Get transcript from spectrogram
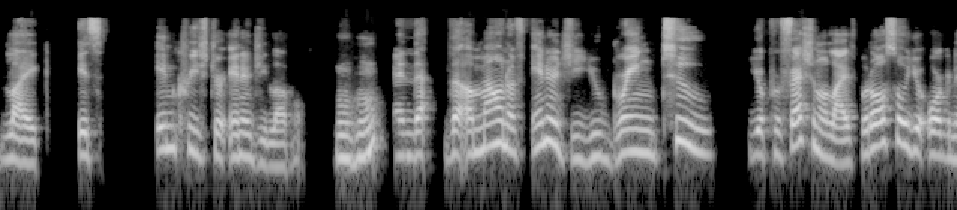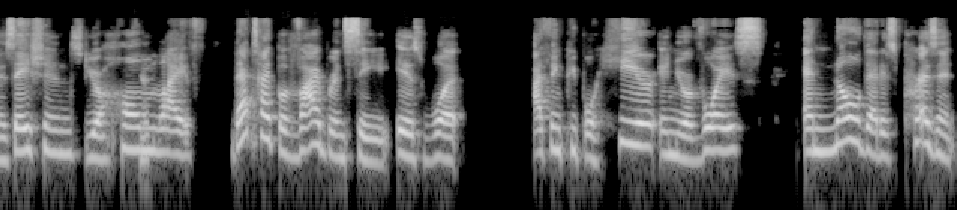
like it's increased your energy level Mm-hmm. And that the amount of energy you bring to your professional life, but also your organizations, your home life, that type of vibrancy is what I think people hear in your voice and know that is present.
